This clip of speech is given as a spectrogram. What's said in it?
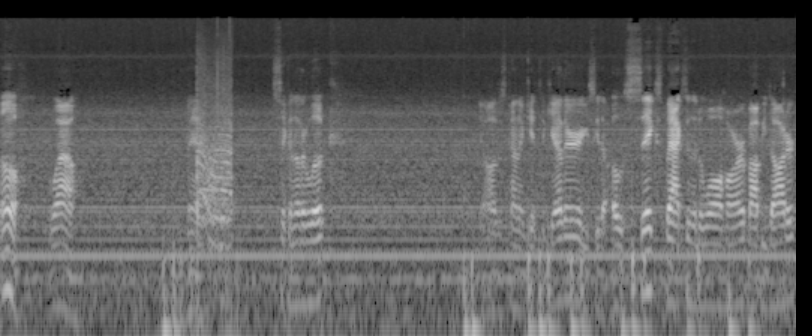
Oh, wow. Man. Let's take another look. Y'all just kind of get together. You see the 06 backs into the wall hard. Bobby Dotter.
